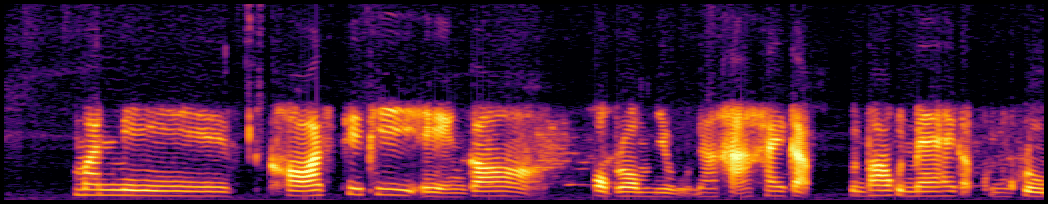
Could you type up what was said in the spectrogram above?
ำมันมีคอร์สที่พี่เองก็อบรมอยู่นะคะ ให้กับคุณพ่อคุณแม่ให้กับคุณครู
